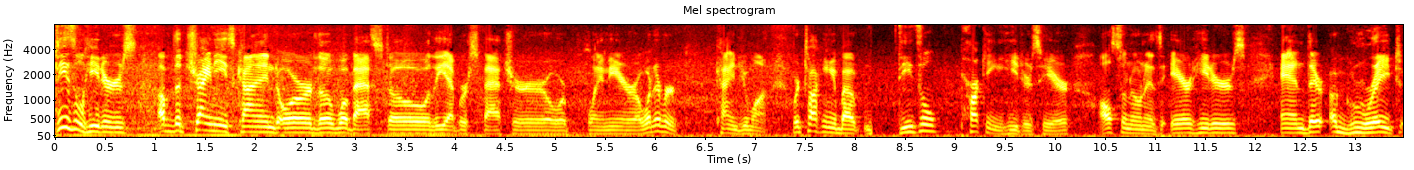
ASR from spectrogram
diesel heaters of the Chinese kind or the Webasto, the Eberspacher or Planar or whatever kind you want. We're talking about diesel parking heaters here, also known as air heaters, and they're a great,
